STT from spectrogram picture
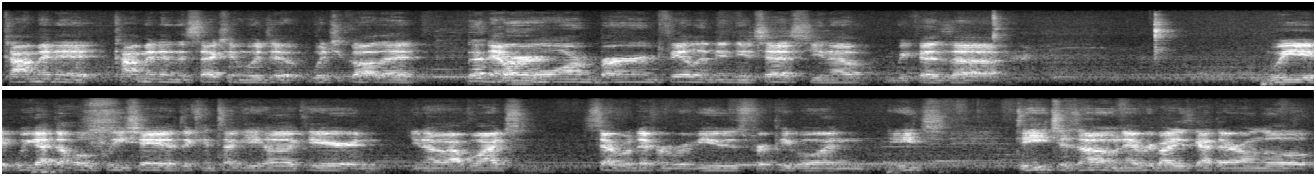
comment it. Comment in the section. Would you what you call that? That that burn. warm burn feeling in your chest, you know, because uh, we we got the whole cliche of the Kentucky hug here, and you know I've watched several different reviews for people, and each to each his own. Everybody's got their own little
